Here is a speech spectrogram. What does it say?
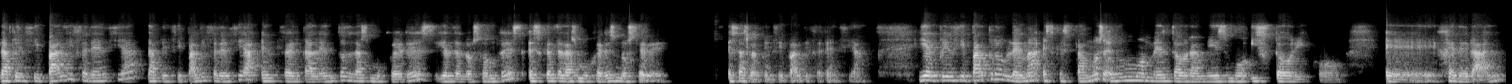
la principal diferencia, la principal diferencia entre el talento de las mujeres y el de los hombres es que el de las mujeres no se ve. Esa es la principal diferencia. Y el principal problema es que estamos en un momento ahora mismo histórico, eh, general,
